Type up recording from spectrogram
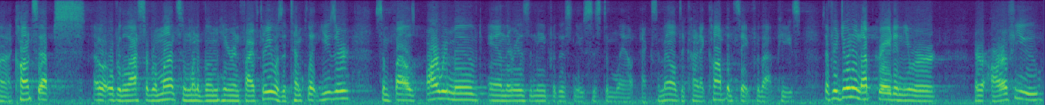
uh, concepts over the last several months, and one of them here in 5.3 was a template user. Some files are removed, and there is a need for this new system layout XML to kind of compensate for that piece. So if you're doing an upgrade and you were, there are a few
